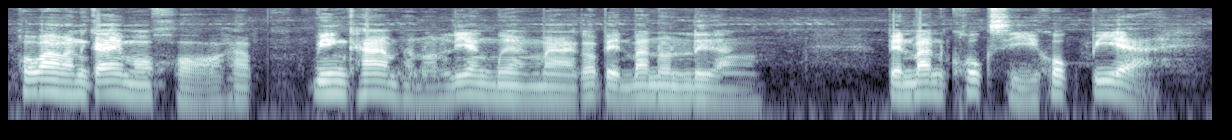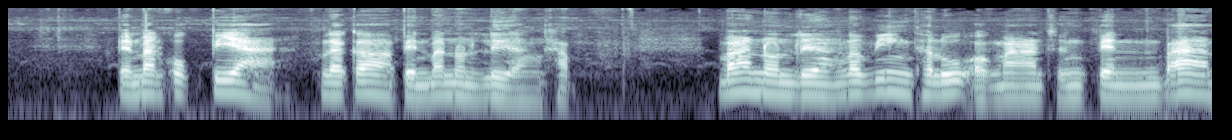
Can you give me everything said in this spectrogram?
เพราะว่ามันใกล้มอขอครับ วิ่งข้ามถนนเลี่ยงเมืองมาก็เป็นบ้านนนเรือง เป็นบ้านโคกสีโคกเปี้ย เป็นบ้านโคกเปี้ย แล้วก็เป็นบ้านนนเรืองครับ บ้านนนเรืองแล้ววิ่งทะลุออกมาถึงเป็นบ้าน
